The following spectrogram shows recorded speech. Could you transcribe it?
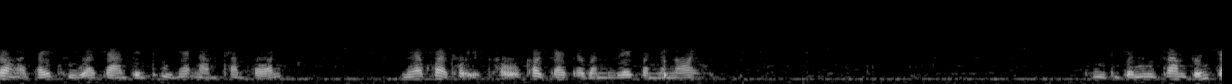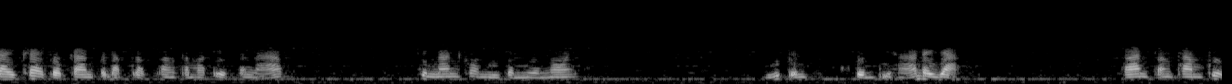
ต้องอาศัยครูอาจารย์เป็นผู้แนะนำคำสอนเนื้อค่อยเขาเขาเข้าใจแต่วันเล็กวันน้อยที่จะมีความสนใจแค่ต่อการสดับกับฟังธรรมเทศนาเช่นนั้นก็มีจำนวนน้อย หรือเป็นคนที่หาได้ยาก การฟังธรรมเพื่อ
